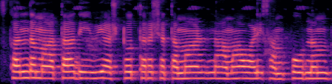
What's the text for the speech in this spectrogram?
ಸ್ಕಂದ ಮಾತಾ ದೇವಿ ಅಷ್ಟೋತ್ತರ ಶತಮಾನ ನಾಮಾವಳಿ ಸಂಪೂರ್ಣಂ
